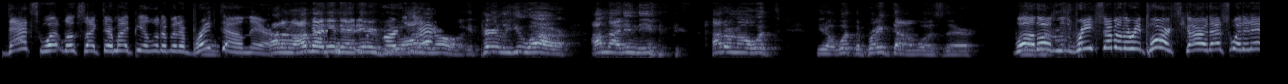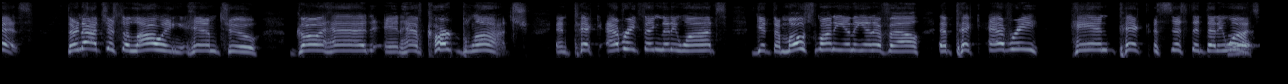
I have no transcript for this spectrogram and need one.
That's what looks like there might be a little bit of breakdown there. I don't know. I'm not in that interview. I don't know. Apparently you are. I'm not in the interview. I don't know what you know what the breakdown was there. Well, read some of the reports, Gar. That's what it is. They're not just allowing him to go ahead and have carte blanche and pick everything that he wants, get the most money in the NFL, and pick every hand picked assistant that he wants.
